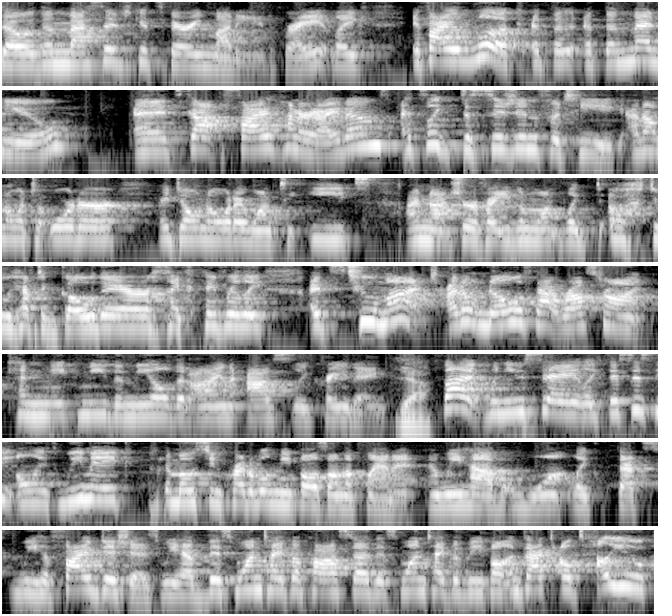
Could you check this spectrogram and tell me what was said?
So the message gets very muddied, right? Like if I look at the at the menu and it's got 500 items, it's like decision fatigue. I don't know what to order. I don't know what I want to eat. I'm not sure if I even want like oh, do we have to go there? Like I really it's too much. I don't know if that restaurant can make me the meal that I'm absolutely craving. Yeah. But when you say like this is the only we make the most incredible meatballs on the planet and we have one like that's we have five dishes. We have this one type of pasta, this one type of meatball. In fact, I'll tell you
